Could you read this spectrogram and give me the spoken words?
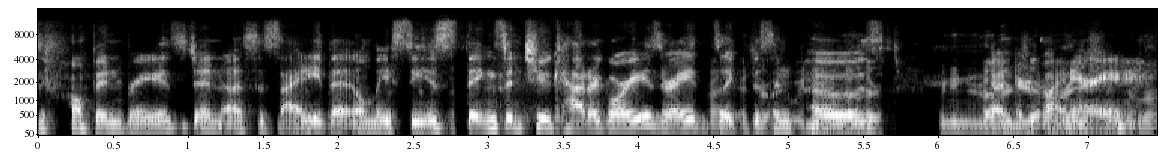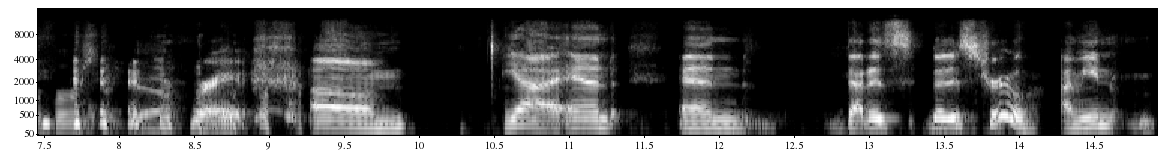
we've all been raised in a society that only sees things in two categories right? It's right, like this right. imposed we need another, we need another generation binary. to reverse it. Yeah. Right. Um yeah and and that is that is true. I mean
